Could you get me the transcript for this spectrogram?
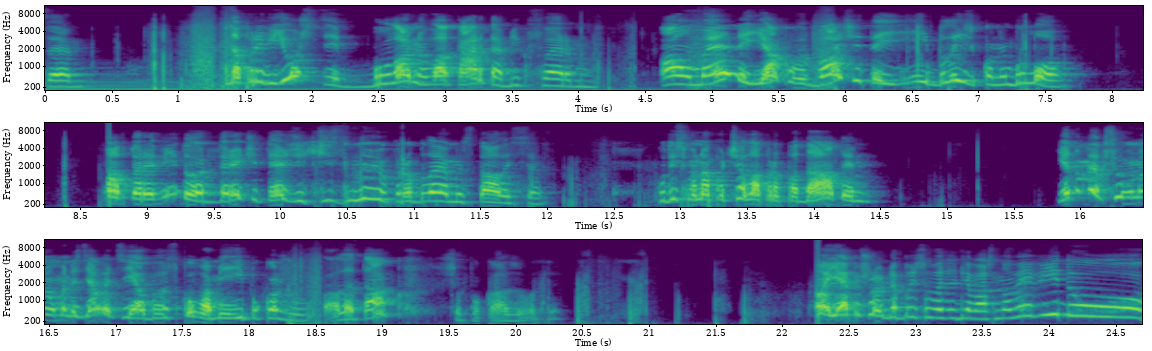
це. На прев'юшці була нова карта Big Firm. А у мене, як ви бачите, її близько не було. Автора відео, до речі, теж якісь з нею проблеми сталися. Кудись вона почала пропадати. Я думаю, якщо вона у мене з'явиться, я обов'язково вам її покажу. Але так, що показувати. А я пішов записувати для вас нове відео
